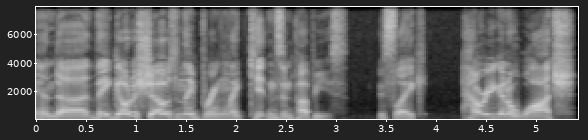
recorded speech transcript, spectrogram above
And uh, they go to shows and they bring like kittens and puppies. It's like, how are you gonna watch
